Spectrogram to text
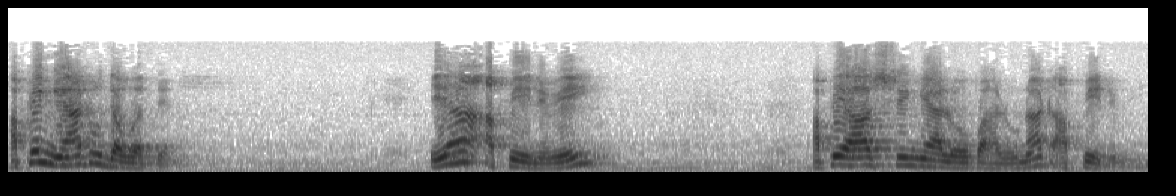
අපෙන් එයාට උදව්වක් දෙන්න. එයා අපේ නෙවෙයි අපේ ආශ්‍රයෙන් එයා ලෝ පහළ වුණාට අපේ නෙවෙයි.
